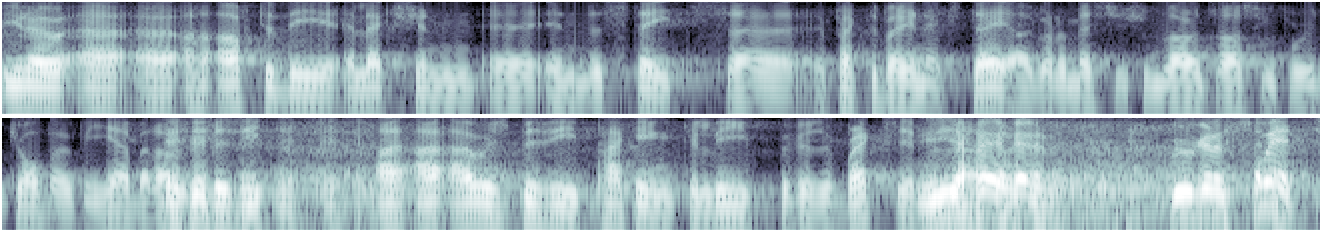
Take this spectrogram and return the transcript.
you know, uh, uh, after the election uh, in the States, uh, in fact, the very next day, I got a message from Lawrence asking for a job over here, but I was busy, I, I, I, was busy packing to leave because of Brexit. Yeah, we were going to switch.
